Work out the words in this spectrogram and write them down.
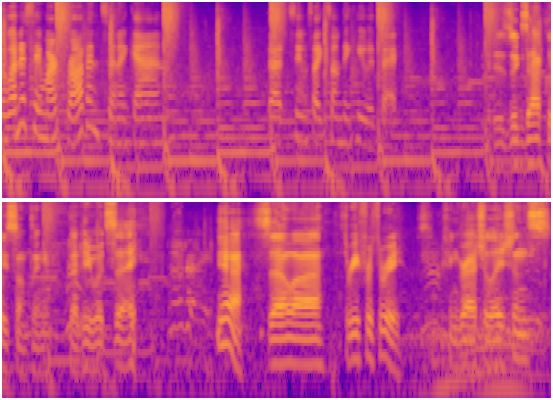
I want to say Mark Robinson again. That seems like something he would say. It is exactly something that he would say. Yeah, so uh, three for three. Congratulations.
